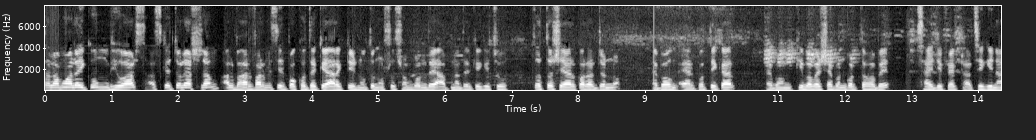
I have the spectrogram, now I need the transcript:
আসসালামু আলাইকুম ভিউয়ার্স, আজকে চলে আসলাম আলবাহার ফার্মেসির পক্ষ থেকে আরেকটি নতুন ওষুধ সম্বন্ধে আপনাদেরকে কিছু তথ্য শেয়ার করার জন্য এবং এর প্রতিকার এবং কীভাবে সেবন করতে হবে, সাইড ইফেক্ট আছে কিনা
